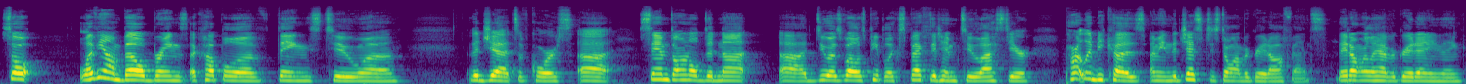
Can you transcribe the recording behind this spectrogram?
so Le'Veon Bell brings a couple of things to uh, the Jets, of course. Uh, Sam Darnold did not uh, do as well as people expected him to last year, partly because, I mean, the Jets just don't have a great offense. They don't really have a great anything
